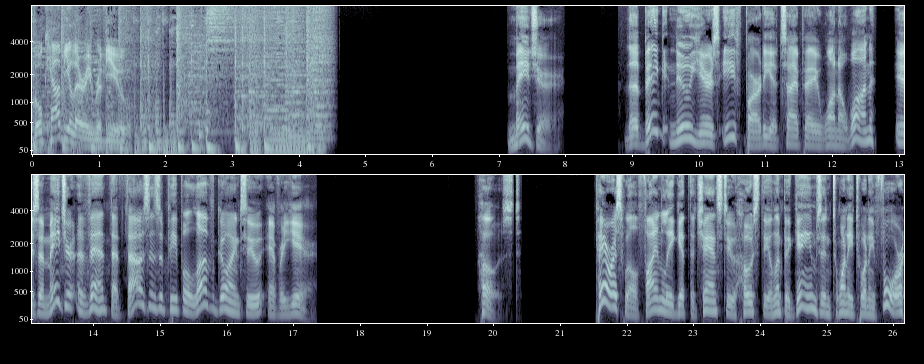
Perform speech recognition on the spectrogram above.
Vocabulary Review Major. The big New Year's Eve party at Taipei 101 is a major event that thousands of people love going to every year. Host. Paris will finally get the chance to host the Olympic Games in 2024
